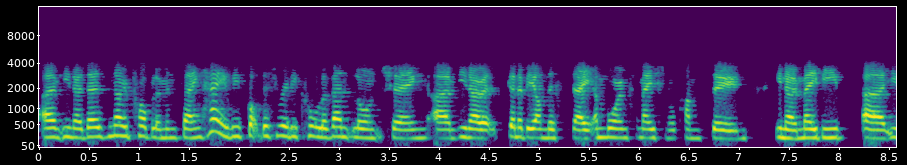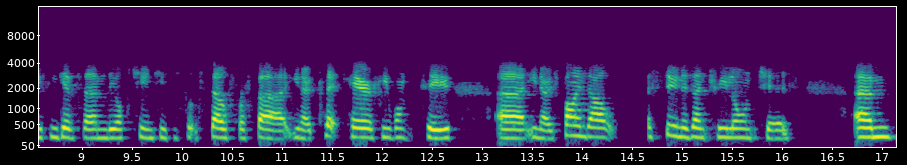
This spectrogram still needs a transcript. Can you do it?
um, you know, there's no problem in saying, hey, we've got this really cool event launching. Um, you know, it's going to be on this date, and more information will come soon you know, maybe uh, you can give them the opportunity to sort of self-refer. You know, click here if you want to, uh, you know, find out as soon as entry launches. Um,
